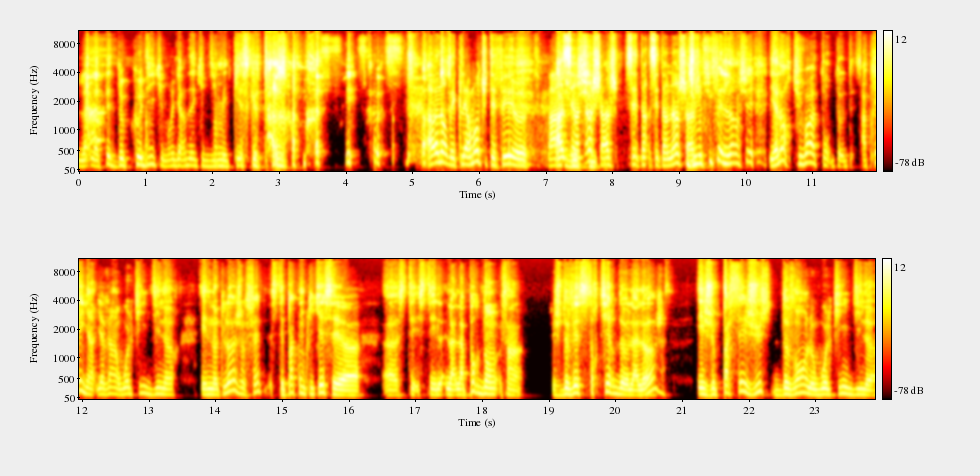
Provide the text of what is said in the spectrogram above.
La, la tête de Cody qui me regardait, qui me dit Mais qu'est-ce que t'as ramassé? ah non, mais clairement, tu t'es fait. euh, bah, Ah, c'est je un suis- lynchage. C'est un, un Je lynchage. me suis fait lyncher. Et alors, tu vois, ton- après, il y, avait un walking dinner. Et notre loge, en fait, c'était pas compliqué. C'est, euh, euh, c'était, la, la porte dans. Enfin, je devais sortir de la loge et je passais juste devant le walking dinner.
